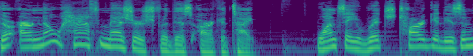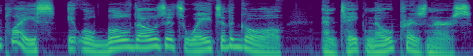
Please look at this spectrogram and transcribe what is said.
There are no half measures for this archetype. Once a rich target is in place, it will bulldoze its way to the goal and take no prisoners.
